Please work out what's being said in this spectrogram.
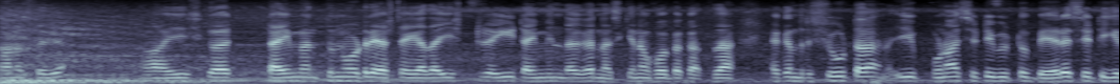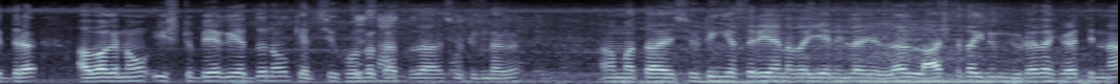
ಕಾಣಿಸ್ತಿದೆ ಈಗ ಟೈಮ್ ಅಂತೂ ನೋಡ್ರಿ ಅಷ್ಟಾಗ್ಯದ ಇಷ್ಟು ಈ ಟೈಮಿಂದಾಗ ನಸ್ಕಿನಾಗ ಹೋಗ್ಬೇಕಾಗ್ತದ. ಯಾಕಂದ್ರೆ ಶೂಟ ಈ ಪುಣಾ ಸಿಟಿ ಬಿಟ್ಟು ಬೇರೆ ಸಿಟಿಗೆ ಇದ್ರೆ ಅವಾಗ ನಾವು ಇಷ್ಟು ಬೇಗ ಎದ್ದು ನಾವು ಕೆಲ್ಸಕ್ಕೆ ಹೋಗ್ಬೇಕಾಗ್ತದ ಶೂಟಿಂಗ್ದಾಗ ಮತ್ತು ಶೂಟಿಂಗ್ ಹೆಸರು ಏನದ, ಏನಿಲ್ಲ, ಎಲ್ಲ ಲಾಸ್ಟ್ದಾಗ ನಿಮ್ಗೆ ವಿಡಿಯೋದಾಗ ಹೇಳ್ತೀನಿ ನಾ.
